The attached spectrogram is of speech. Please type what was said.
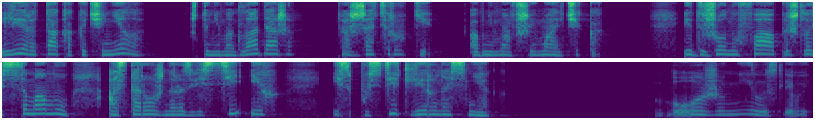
Лира так окоченела, что не могла даже разжать руки, обнимавшие мальчика. И Джону Фа пришлось самому осторожно развести их и спустить Лиру на снег. «Боже милостливый,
